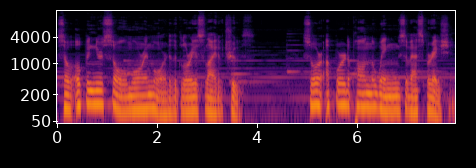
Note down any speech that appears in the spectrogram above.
so open your soul more and more to the glorious light of truth. Soar upward upon the wings of aspiration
